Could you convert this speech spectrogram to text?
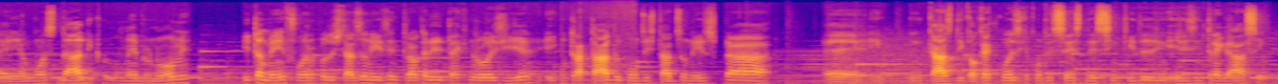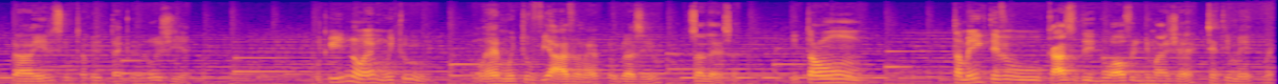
é, em alguma cidade que eu não lembro o nome, e também foram para os Estados Unidos em troca de tecnologia e um tratado com os Estados Unidos para, é, em, em, caso de qualquer coisa que acontecesse nesse sentido, eles entregassem para eles em troca de tecnologia. O que não é muito não é muito viável, né, para o Brasil, dessa. Então, também teve o caso de, do OVNI de Magé, recentemente, né?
